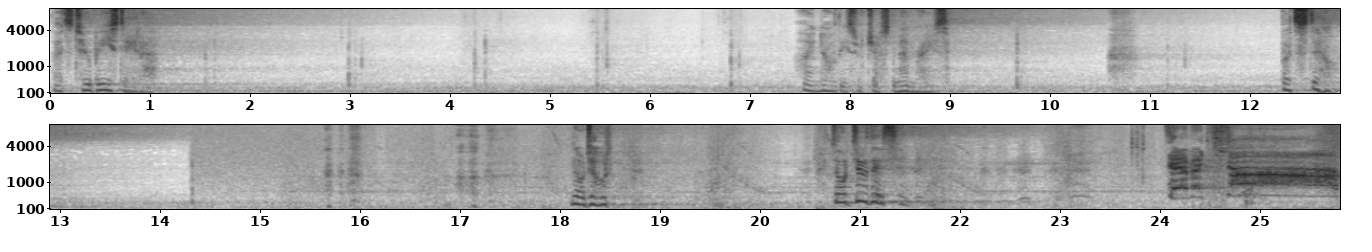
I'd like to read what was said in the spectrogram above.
That's 2B's data. I know these are just memories. But still. No, don't. Don't do this. Damn it, stop!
